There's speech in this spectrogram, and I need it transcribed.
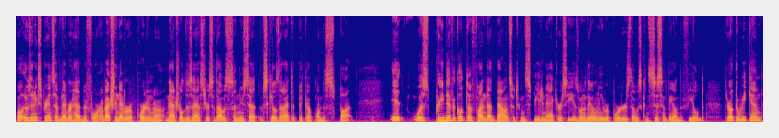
Well, it was an experience I've never had before. I've actually never reported on a natural disaster, so that was a new set of skills that I had to pick up on the spot. It was pretty difficult to find that balance between speed and accuracy. As one of the only reporters that was consistently on the field throughout the weekend,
